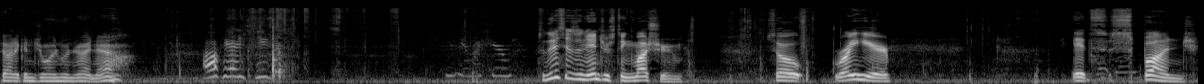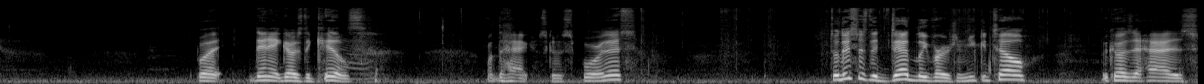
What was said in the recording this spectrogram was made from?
Found a conjoined one right now. Oh, here's Caesar. Caesar mushroom. So this is an interesting mushroom. So right here, it's sponge, but then it goes to gills. What the heck? It's gonna spore this. So this is the deadly version. You can tell because it has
